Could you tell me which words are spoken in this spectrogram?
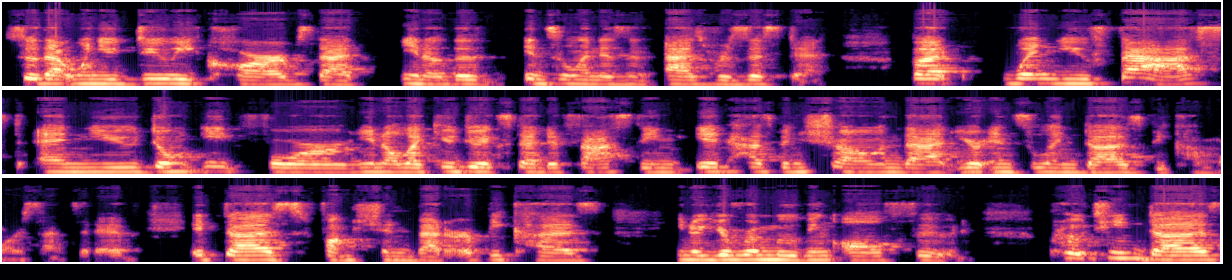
So that when you do eat carbs, that you know the insulin isn't as resistant. But when you fast and you don't eat for, you know, like you do extended fasting, it has been shown that your insulin does become more sensitive. It does function better because, you know, you're removing all food. Protein does,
